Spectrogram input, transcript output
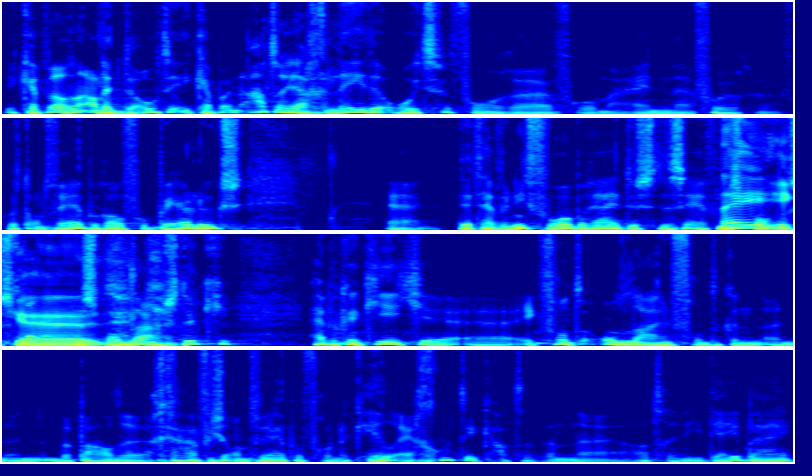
ik heb wel een anekdote. Ik heb een aantal jaar geleden ooit voor, eh, voor, mijn, voor, voor het ontwerpbureau, voor Berlux... dit hebben we niet voorbereid, dus het is even Nee, een, spon- ik, spon- eh, een spontaan stukje. Heb ik een keertje, eh, ik vond online vond ik een, een, een bepaalde grafische ontwerper vond ik heel erg goed. Ik had er, een, eh, had er een idee bij.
